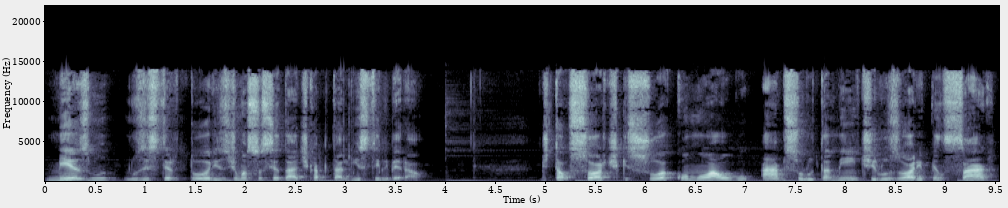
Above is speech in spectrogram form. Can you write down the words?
mesmo nos estertores de uma sociedade capitalista e liberal. De tal sorte que soa como algo absolutamente ilusório pensar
